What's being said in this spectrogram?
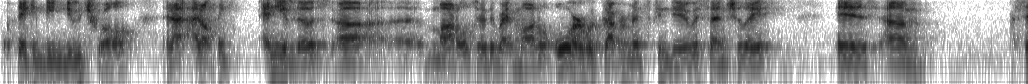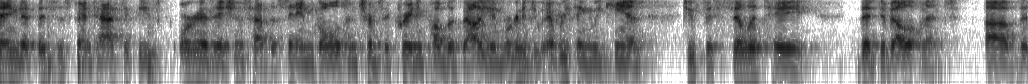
or they can be neutral. And I, I don't think any of those uh, models are the right model. Or what governments can do essentially is um, saying that this is fantastic. These organizations have the same goals in terms of creating public value, and we're going to do everything we can to facilitate the development of the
